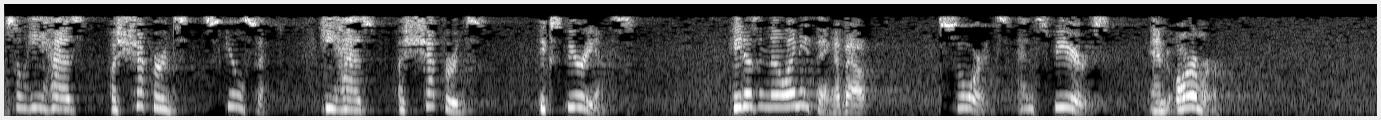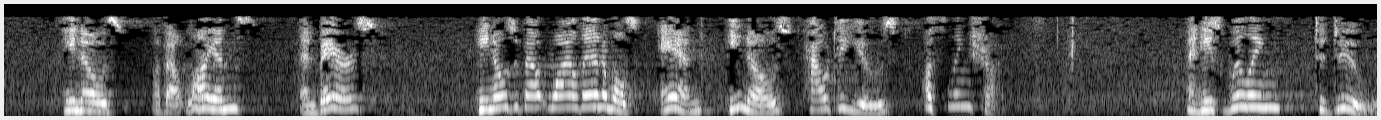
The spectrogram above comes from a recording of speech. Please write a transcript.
So he has a shepherd's skill set. He has a shepherd's experience. He doesn't know anything about swords and spears and armor. He knows about lions and bears. He knows about wild animals and he knows how to use a slingshot. And he's willing to do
